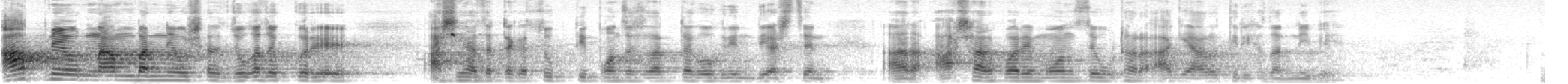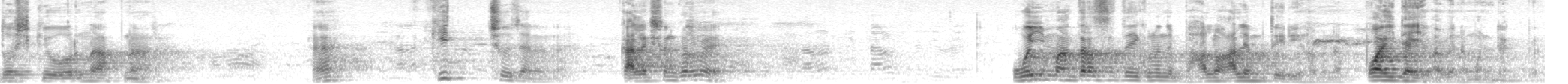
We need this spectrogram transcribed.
আপনি ওর নাম্বার নিয়ে ওর সাথে যোগাযোগ করে আশি হাজার টাকা চুক্তি, পঞ্চাশ হাজার টাকা অগ্রিম দিয়ে আসছেন, আর আসার পরে মঞ্চে উঠার আগে আরও তিরিশ হাজার নিবে। দোষ কি ওর না আপনার? হ্যাঁ? কিচ্ছু জানে না। কালেকশন করবে? ওই মাদ্রাসাতে কোনো ভালো আলেম তৈরি হবে না, পয়দাই হবে না, মনে রাখবেন।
